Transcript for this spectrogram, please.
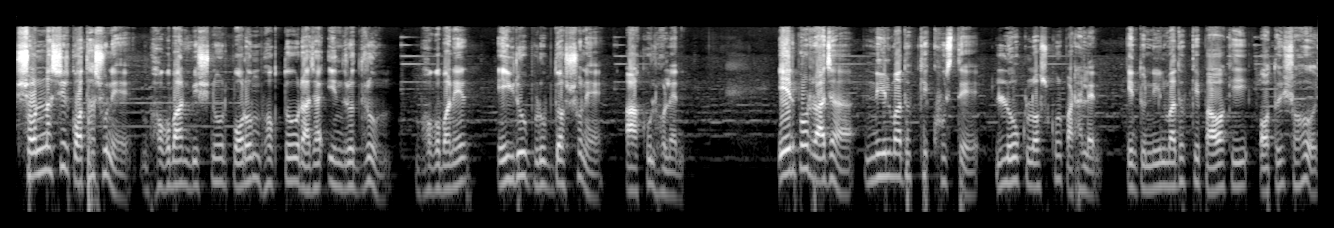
সন্ন্যাসীর কথা শুনে ভগবান বিষ্ণুর পরম ভক্ত রাজা ইন্দ্রদ্রুম ভগবানের এইরূপ রূপ দর্শনে আকুল হলেন। এরপর রাজা নীলমাধবকে খুঁজতে লোক লস্কর পাঠালেন। কিন্তু নীলমাধবকে পাওয়া কি অতই সহজ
